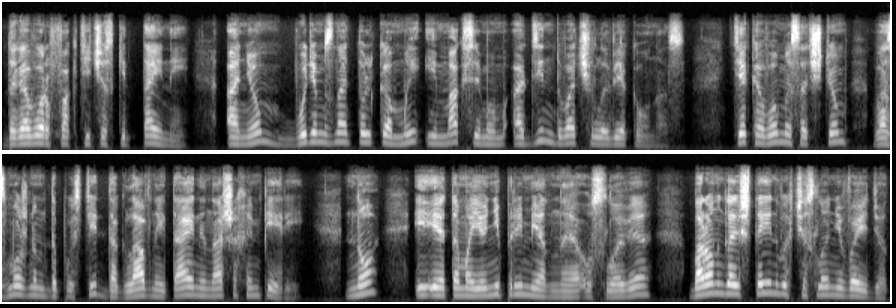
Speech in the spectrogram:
Договор фактически тайный. О нем будем знать только мы и максимум один-два человека у нас. Те, кого мы сочтем возможным допустить до главной тайны наших империй. Но, и это мое непременное условие, барон Гольштейн в их число не войдет.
